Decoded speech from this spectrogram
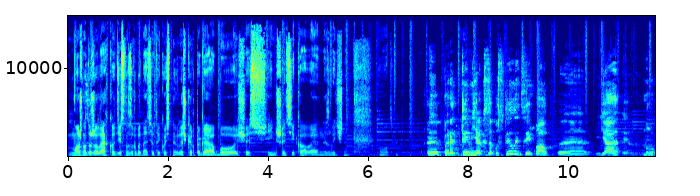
можна дуже легко дійсно зробити навіть якусь невеличку RPG або щось інше, цікаве, незвичне. От. Е, Перед тим як запустили цей палп, е, я е, ну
